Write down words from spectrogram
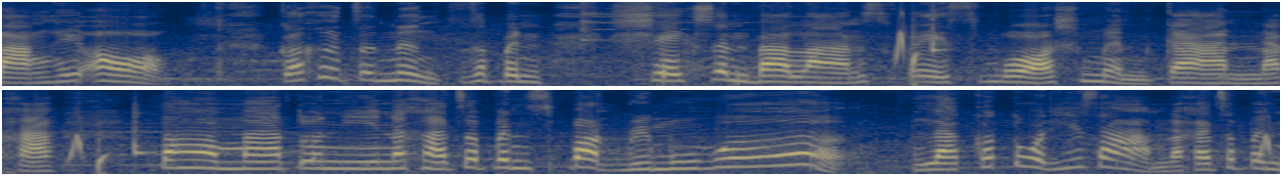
ล้างให้ออก ก็คือจะหนึ่งจะเป็น Shakes and Balance Face Wash เหมือนกันนะคะ ต่อมาตัวนี้นะคะจะเป็น Spot Remover แล้วก็ตัวที่ 3 นะคะจะเป็น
